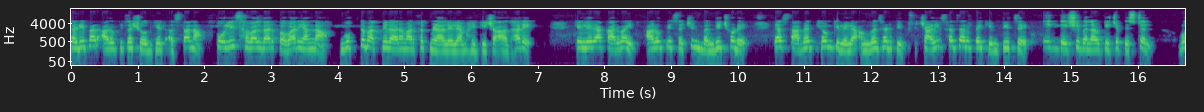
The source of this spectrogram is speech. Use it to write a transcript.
तडीपार आरोपीचा शोध घेत असताना पोलीस हवालदार पवार यांना गुप्त बातमीदारामार्फत मिळालेल्या माहितीच्या आधारे केलेल्या कारवाईत आरोपी सचिन बंदीछोडे यास ताब्यात घेऊन केलेल्या अंगझडतीत चाळीस हजार रुपये किमतीचे एक देशी बनावटीचे पिस्टल व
